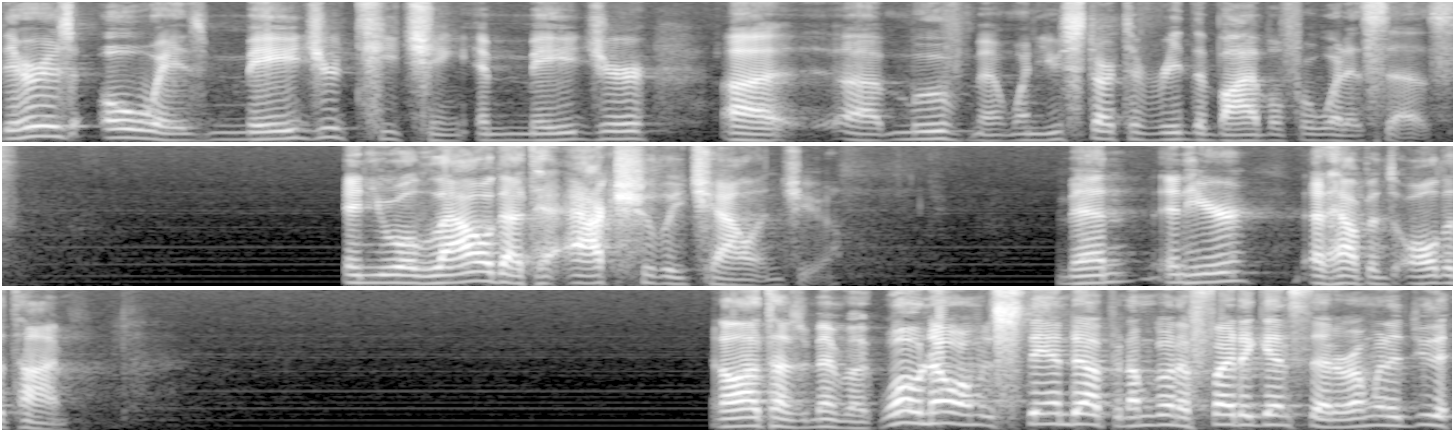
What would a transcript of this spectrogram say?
There is always major teaching and major uh, uh, movement when you start to read the Bible for what it says. And you allow that to actually challenge you. Men in here, that happens all the time. And a lot of times men are like, whoa, no, I'm going to stand up and I'm going to fight against that or I'm going to do that.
